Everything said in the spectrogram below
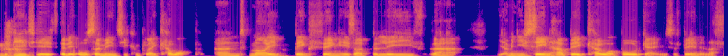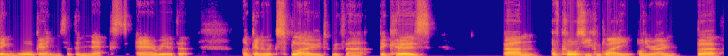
the beauty is that it also means you can play co-op and my big thing is i believe that I mean, you've seen how big co-op board games have been, and I think war games are the next area that are going to explode with that. Because, um, of course, you can play on your own, but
